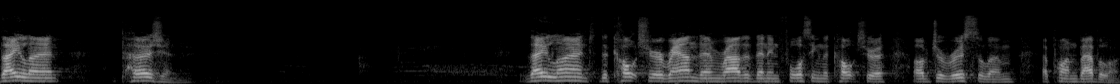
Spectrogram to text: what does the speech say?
They learnt Persian. They learnt the culture around them rather than enforcing the culture of Jerusalem upon Babylon.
